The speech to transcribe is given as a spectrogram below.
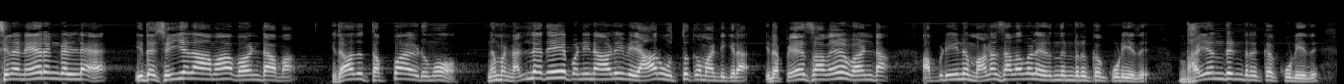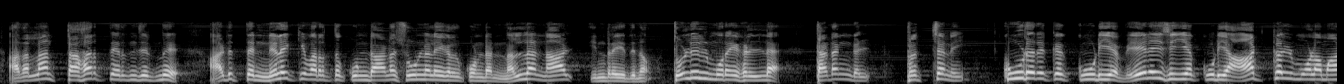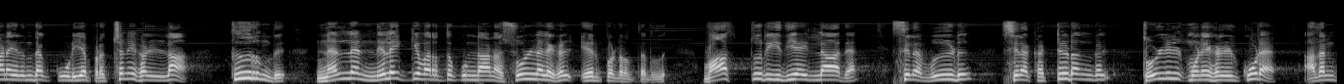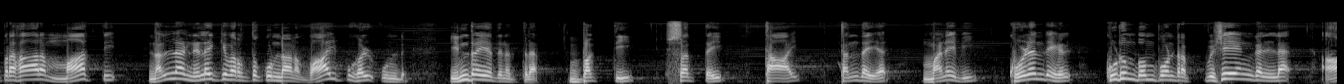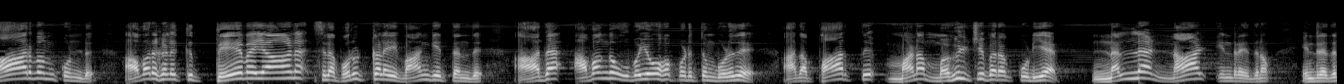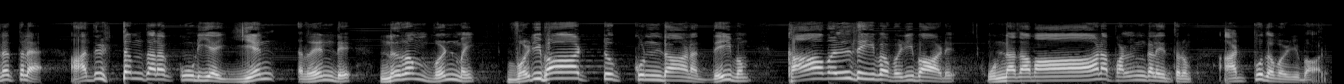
சில நேரங்களில் இதை செய்யலாமா வேண்டாமா? ஏதாவது தப்பாயிடுமோ? நம்ம நல்லதே பண்ணினாலும் இவ யாரும் ஒத்துக்க மாட்டேங்கிறா. இதை பேசவே வேண்டாம் அப்படின்னு மனசளவில் இருந்துட்டு இருக்கக்கூடியது பயந்துட்டு இருக்கக்கூடியது அதெல்லாம் தகர்த்தெறிஞ்சிருந்து அடுத்த நிலைக்கு வரத்துக்கு உண்டான சூழ்நிலைகள் கொண்ட நல்ல நாள் இன்றைய தினம். தொழில் முறைகளில் தடங்கள் பிரச்சனை கூட இருக்கக்கூடிய வேலை செய்யக்கூடிய ஆட்கள் மூலமான இருந்தக்கூடிய பிரச்சனைகள்லாம் தீர்ந்து நல்ல நிலைக்கு வரத்துக்குண்டான சூழ்நிலைகள் ஏற்படுத்துறது. வாஸ்து ரீதியாக இல்லாத சில வீடு சில கட்டிடங்கள் தொழில் முனைகள் கூட அதன் பிரகாரம் மாத்தி நல்ல நிலைக்கு வரத்துக்குண்டான வாய்ப்புகள் உண்டு. இன்றைய தினத்துல பக்தி ஸ்ரத்தை தாய் தந்தையர் மனைவி குழந்தைகள் குடும்பம் போன்ற விஷயங்கள்ல ஆர்வம் கொண்டு அவர்களுக்கு தேவையான சில பொருட்களை வாங்கி தந்து அதை அவங்க உபயோகப்படுத்தும் பொழுது அதை பார்த்து மன மகிழ்ச்சி பெறக்கூடிய நல்ல நாள் இன்றைய தினம். இன்றைய தினத்துல அதிர்ஷ்டம் தரக்கூடிய எண் ரெண்டு நிறம் வெண்மை வழிபாட்டுக்குண்டான தெய்வம் காவல் தெய்வ வழிபாடு உன்னதமான பலன்களை தரும் அற்புத வழிபாடு.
